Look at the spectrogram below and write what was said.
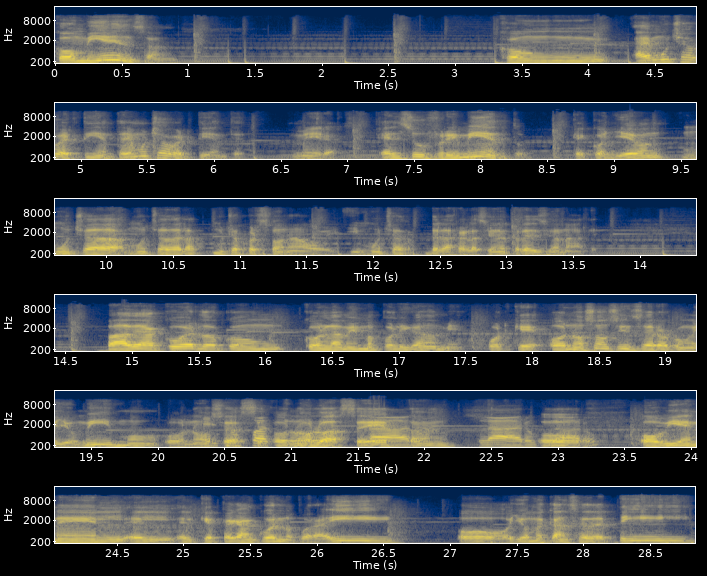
comienzan con hay muchas vertientes, hay muchas vertientes. Mira, el sufrimiento que conllevan muchas muchas de las muchas personas hoy y muchas de las relaciones tradicionales va de acuerdo con, con la misma poligamia, porque o no son sinceros con ellos mismos, o no, se o no lo aceptan, Claro, o, claro. o viene el, el- el que pegan cuernos por ahí, o yo me cansé de ti,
